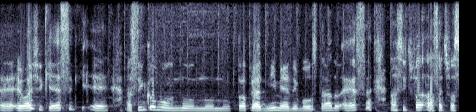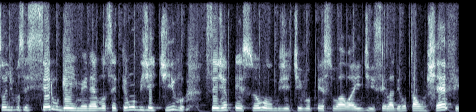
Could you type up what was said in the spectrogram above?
É, eu acho que essa, é, assim como no, no, no, próprio anime é demonstrado, essa a, a satisfação de você ser o gamer, né? Você ter um objetivo, seja pessoa, um objetivo pessoal aí de, sei lá, derrotar um chefe,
